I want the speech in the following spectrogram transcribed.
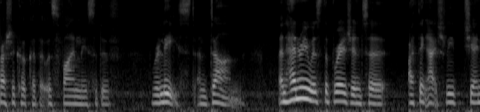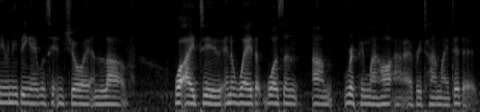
pressure cooker that was finally sort of released and done. And Henry was the bridge into, I think, actually genuinely being able to enjoy and love what I do in a way that wasn't um, ripping my heart out every time I did it,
